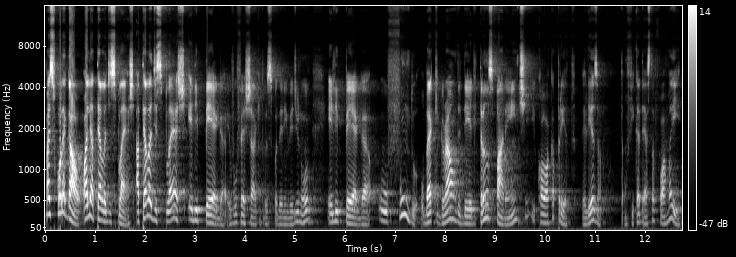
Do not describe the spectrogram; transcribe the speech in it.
Mas ficou legal. Olha a tela de splash. A tela de splash, ele pega, eu vou fechar aqui para vocês poderem ver de novo. Ele pega o fundo, o background dele transparente e coloca preto, beleza? Então fica desta forma aí.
